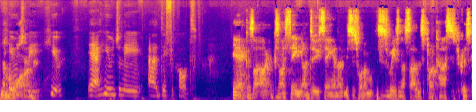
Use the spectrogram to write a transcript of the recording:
number hugely, one. Huge, yeah, hugely uh, difficult. Yeah, because I because I, I, think I do think, and this is what I'm. This is the reason I started this podcast is because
